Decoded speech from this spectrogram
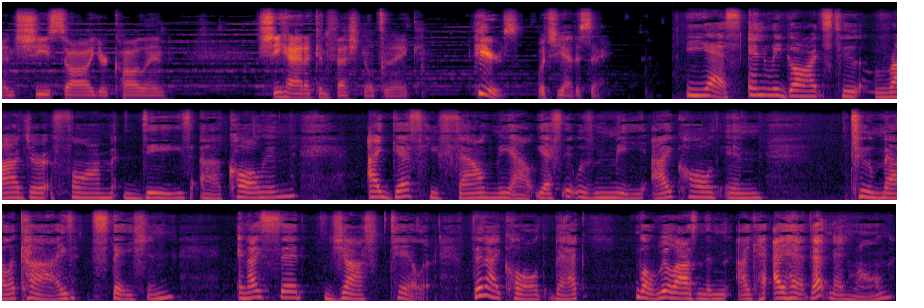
and she saw your call in, she had a confessional to make. Here's what she had to say. Yes, in regards to Roger Farm D's uh, call in, I guess he found me out. Yes, it was me. I called in to Malachi's station and I said Josh Taylor. Then I called back, well, realizing that I, I had that name wrong.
